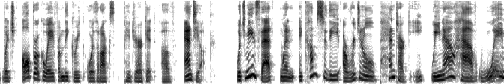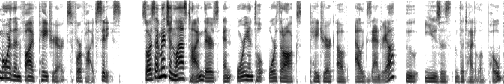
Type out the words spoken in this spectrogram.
which all broke away from the Greek Orthodox Patriarchate of Antioch. Which means that when it comes to the original Pentarchy, we now have way more than five patriarchs for five cities. So, as I mentioned last time, there's an Oriental Orthodox Patriarch of Alexandria who uses the title of Pope,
